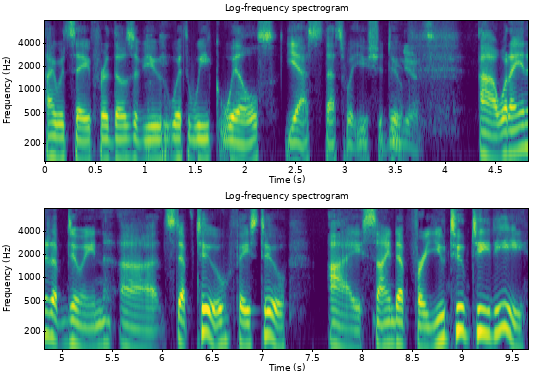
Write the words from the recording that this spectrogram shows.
I would say, for those of you with weak wills, yes, that's what you should do. Yes. Uh, what I ended up doing, uh, step two, phase two, I signed up for YouTube TV.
